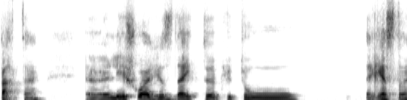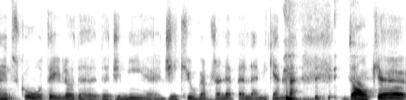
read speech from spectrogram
partant, les choix risquent d'être plutôt restreints du côté là, de, de Jimmy euh, GQ, comme je l'appelle amicalement. Donc, euh,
